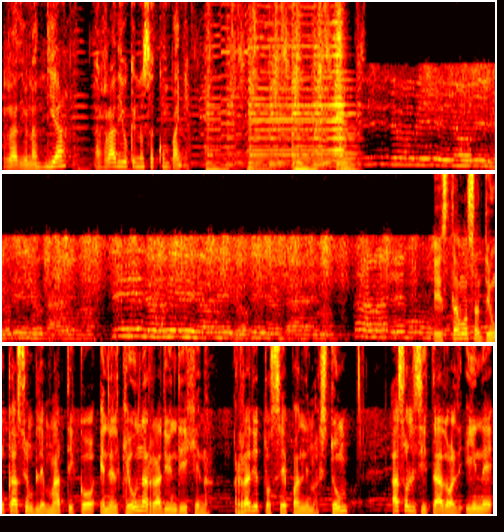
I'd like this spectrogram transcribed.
Radio Nandia, la radio que nos acompaña. Estamos ante un caso emblemático en el que una radio indígena, Radio Tosepan Limaxtum, ha solicitado al INE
